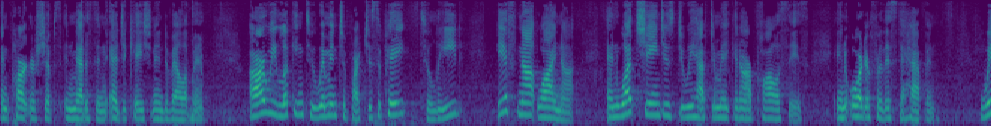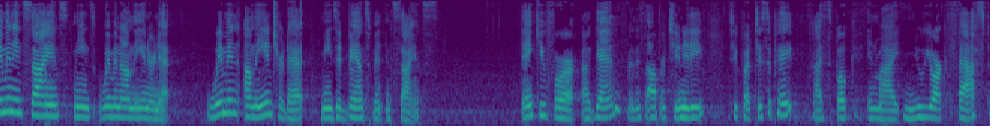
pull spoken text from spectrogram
and partnerships in medicine, education, and development? Are we looking to women to participate, to lead? If not, why not? And what changes do we have to make in our policies in order for this to happen? Women in science means women on the internet. Women on the internet means advancement in science. Thank you for, again, for this opportunity to participate. I spoke in my New York fast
